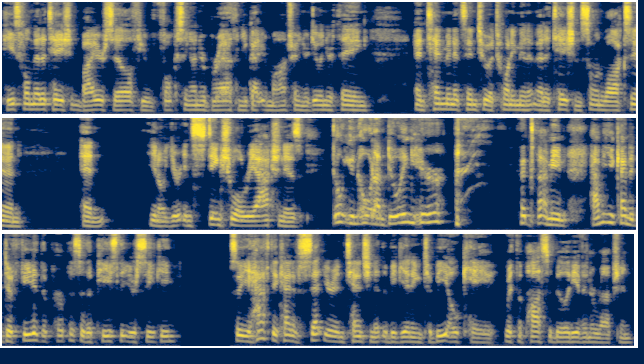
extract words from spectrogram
peaceful meditation by yourself, you're focusing on your breath and you've got your mantra and you're doing your thing, and 10 minutes into a 20 minute meditation, someone walks in and, you know, your instinctual reaction is, don't you know what I'm doing here? I mean, haven't you kind of defeated the purpose of the peace that you're seeking? So you have to kind of set your intention at the beginning to be okay with the possibility of interruption.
